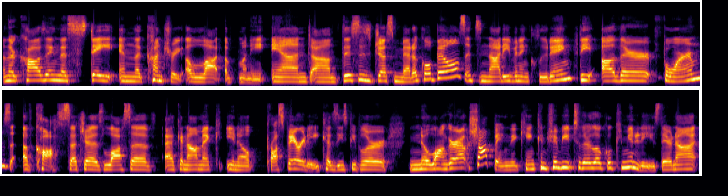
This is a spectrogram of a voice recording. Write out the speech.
and they're causing the state and the country a lot of money. And um, this is just medical bills. It's not even including the other forms of costs, such as loss of economic, you know, prosperity, because these people are no longer out shopping. They can't contribute to their local communities. They're not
